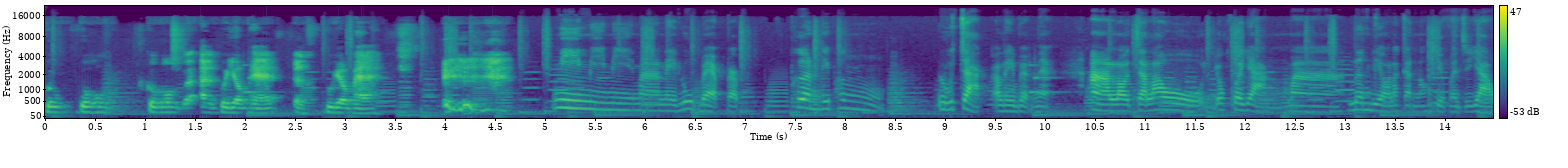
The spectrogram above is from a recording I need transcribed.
กูกูกูเออกูยอมแพ้เออกูยอมแพ้ มีมีมีมาในรูปแบบแบบเพื่อนที่เพิ่งรู้จักอะไรแบบเนี้ยอ่าเราจะเล่ายกตัวอย่างมาเรื่องเดียวแล้วกันเนาะเดี๋ยวมันจะยาว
